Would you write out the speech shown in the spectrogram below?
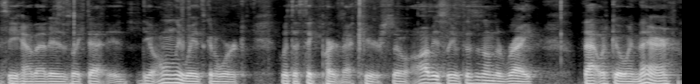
see how that is like that. The only way it's going to work with the thick part back here. So obviously if this is on the right, that would go in there.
